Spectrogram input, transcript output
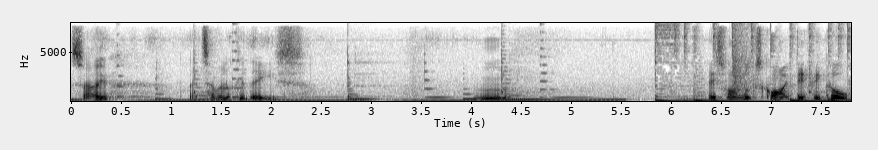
So, let's have a look at these. Hmm. This one looks quite difficult.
